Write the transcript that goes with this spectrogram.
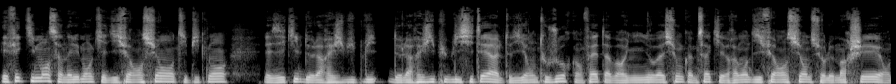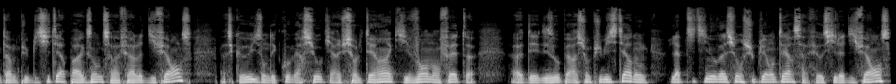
Effectivement, c'est un élément qui est différenciant. Typiquement, les équipes de la régie, publicitaire, elles te diront toujours qu'en fait, avoir une innovation comme ça qui est vraiment différenciante sur le marché en termes publicitaires, par exemple, ça va faire la différence parce qu'eux, ils ont des commerciaux qui arrivent sur le terrain, qui vendent en fait euh, des, des, opérations publicitaires. Donc, la petite innovation supplémentaire, ça fait aussi la différence.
